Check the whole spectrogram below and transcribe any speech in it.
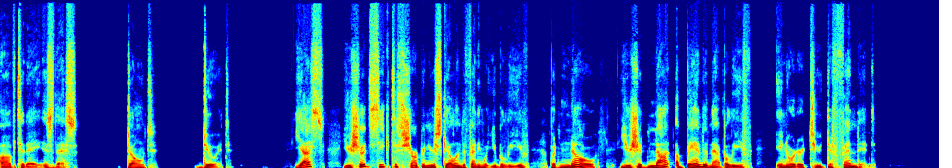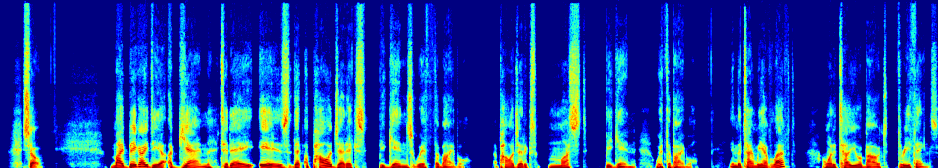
of today is this don't do it. Yes, you should seek to sharpen your skill in defending what you believe, but no, you should not abandon that belief in order to defend it. So, my big idea again today is that apologetics begins with the Bible. Apologetics must begin with the Bible. In the time we have left, I want to tell you about three things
